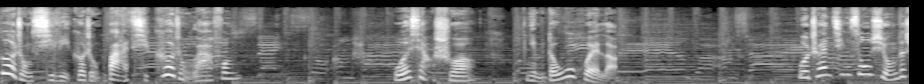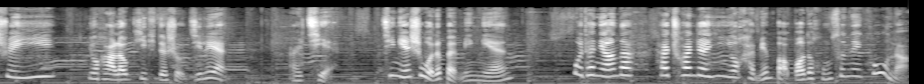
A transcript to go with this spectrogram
各种犀利，各种霸气，各种拉风。我想说，你们都误会了。我穿轻松熊的睡衣，用 Hello Kitty 的手机链，而且今年是我的本命年，我他娘的还穿着印有海绵宝宝的红色内裤呢。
